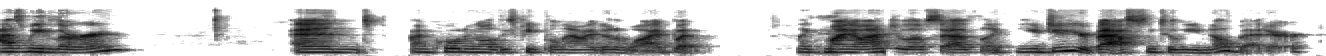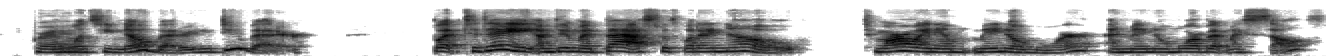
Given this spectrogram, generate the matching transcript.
as we learn, and I'm quoting all these people now, I don't know why, but like Maya Angelou says, like you do your best until you know better. Right. And once you know better, you do better. But today I'm doing my best with what I know tomorrow I know, may know more and may know more about myself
